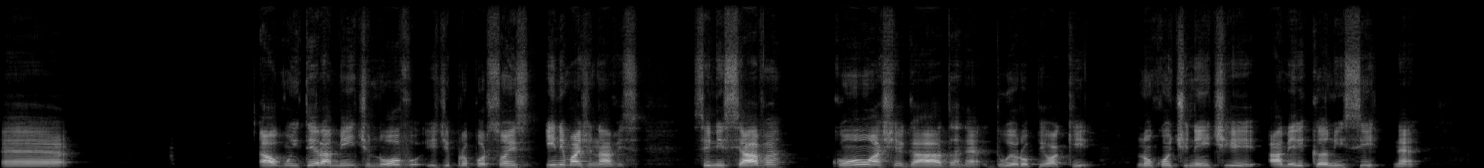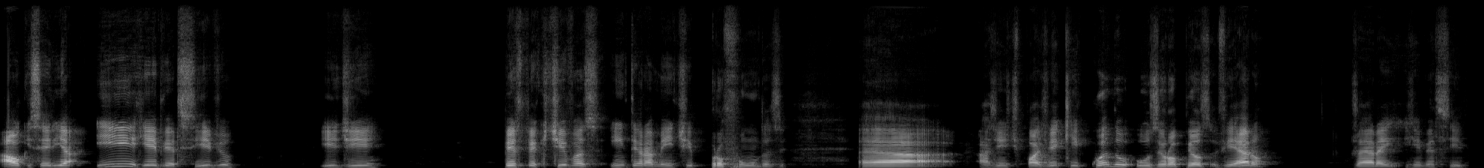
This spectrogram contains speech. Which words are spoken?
é, algo inteiramente novo e de proporções inimagináveis. Se iniciava com a chegada né, do europeu aqui no continente americano em si, né? Algo que seria irreversível e de perspectivas inteiramente profundas. É, a gente pode ver que quando os europeus vieram, já era irreversível.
